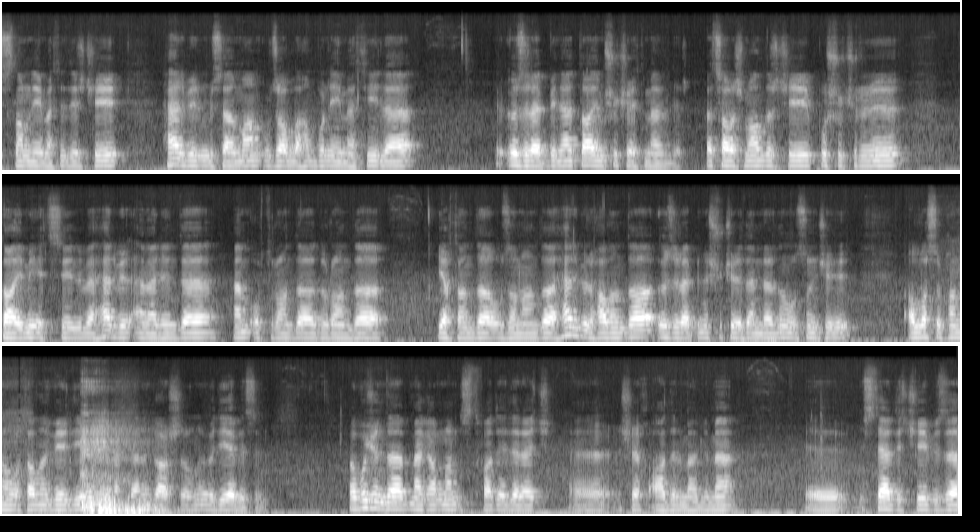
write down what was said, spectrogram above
İslam nemətidir ki, hər bir müsəlman uca Allahın bu neməti ilə öz Rəbbinə daim şükür etməlidir və çalışmalıdır ki, bu şükrünü daimi etsin və hər bir əməlində, həm oturanda, duranda, yatanda, uzananda, hər bir halında öz Rəbbinə şükür edənlərdən olsun ki, Allah subhanahu wa ta'ala verdiyi nemətlərin qarşılığını ödəyə bilsin. Və bu gün də məqamdan istifadə edərək e, Şeyx Adil müəllimə e, istərdik ki, bizə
